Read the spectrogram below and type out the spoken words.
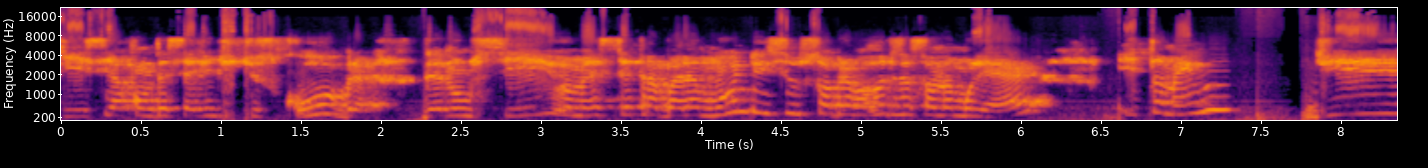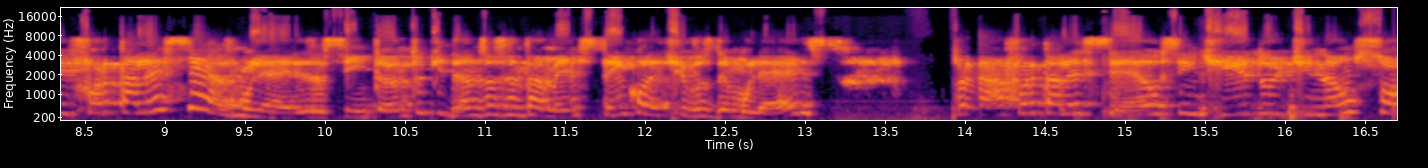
que se acontecer a gente descubra, denuncie. O MST trabalha muito isso sobre a valorização da mulher e também de fortalecer as mulheres, assim, tanto que dentro dos assentamentos tem coletivos de mulheres para fortalecer o sentido de não só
